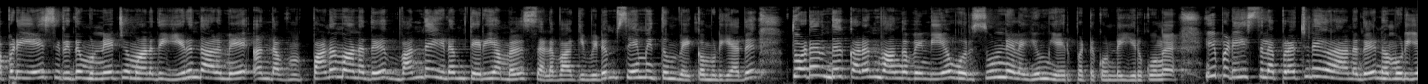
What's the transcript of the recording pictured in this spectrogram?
அப்படியே சிறிது முன்னேற்றமானது இருந்தாலுமே அந்த பணமானது வந்த இடம் தெரியாமல் செலவாகிவிடும் சேமித்தும் வைக்க முடியாது. தொடர்ந்து கடன் வாங்க வேண்டிய ஒரு சூழ்நிலையும் ஏற்பட்டு கொண்டு இருக்குங்க. இப்படி சில பிரச்சனைகளானது நம்முடைய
